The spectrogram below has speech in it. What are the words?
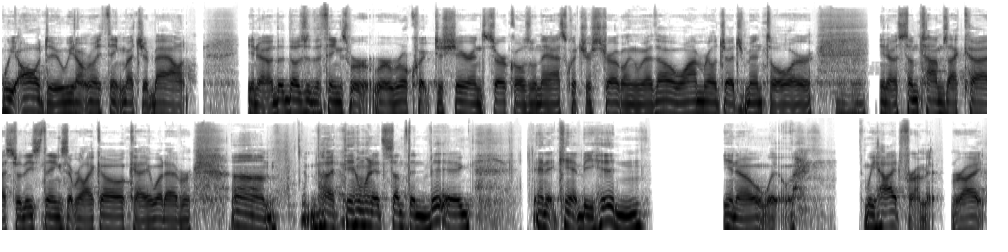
we all do. We don't really think much about, you know, th- those are the things we're, we're real quick to share in circles when they ask what you're struggling with. Oh, well, I'm real judgmental or, mm-hmm. you know, sometimes I cuss or these things that we're like, oh, okay, whatever. Um, but then when it's something big and it can't be hidden, you know, we, we hide from it, right?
